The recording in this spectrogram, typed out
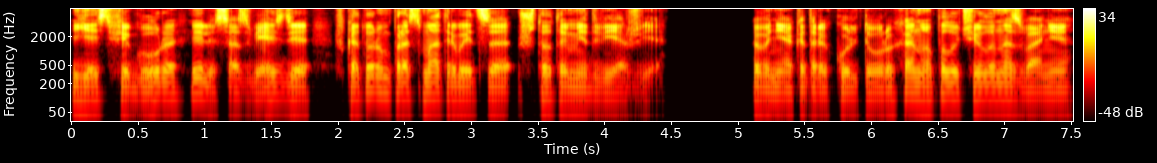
есть фигура или созвездие, в котором просматривается что-то медвежье. В некоторых культурах оно получило название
